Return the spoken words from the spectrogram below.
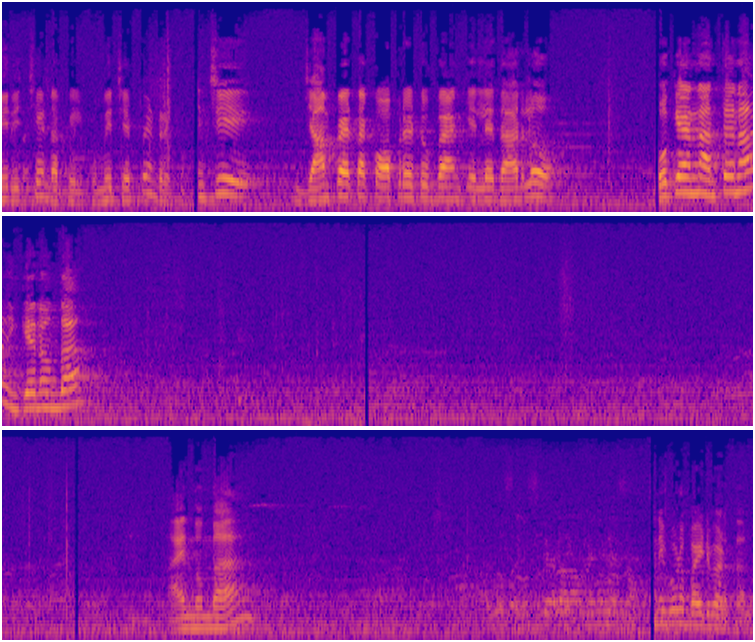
మీరు ఇచ్చేయండి ఆ పిలుపు. మీరు చెప్పండి రేపు. నుంచి జాంపేట కోఆపరేటివ్ బ్యాంక్ వెళ్ళే దారిలో. ఓకే అన్న అంతేనా? ఇంకేనా ఉందా? ఆయనది ఉందా? అన్ని కూడా బయట పెడతారు.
